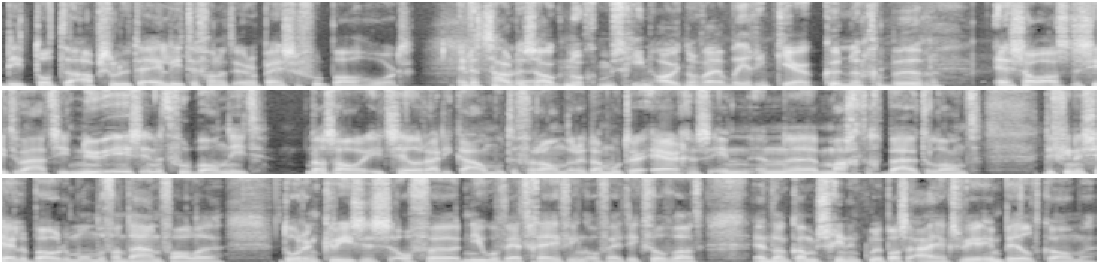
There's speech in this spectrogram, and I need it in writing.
die tot de absolute elite van het Europese voetbal hoort. En dat zou dus ook nog misschien ooit nog wel weer een keer kunnen gebeuren. En zoals de situatie nu is in het voetbal niet. Dan zal er iets heel radicaal moeten veranderen. Dan moet er ergens in een eh, machtig buitenland de financiële bodem onder vandaan vallen. Door een crisis of eh, nieuwe wetgeving of weet ik veel wat. En dan kan misschien een club als Ajax weer in beeld komen.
